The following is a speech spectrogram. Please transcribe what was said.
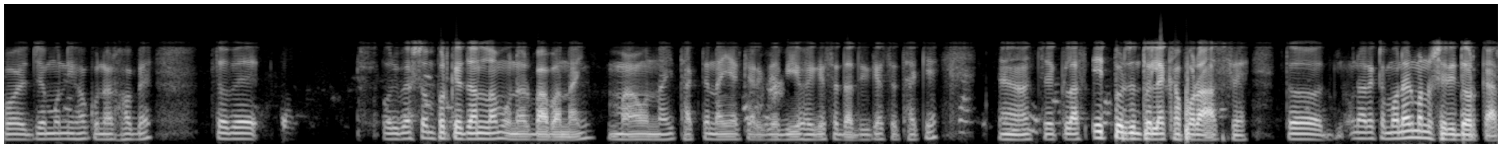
বয়স যেমনই হোক ওনার হবে। তবে পরিবার সম্পর্কে জানলাম ওনার বাবা নাই, মাও নাই, থাকতে নাই আর কি আরেক বিয়ে হয়ে গেছে, দাদির কাছে থাকে। হচ্ছে ক্লাস এইট পর্যন্ত লেখাপড়া আছে। তো ওনার একটা মনের মানুষেরই দরকার।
